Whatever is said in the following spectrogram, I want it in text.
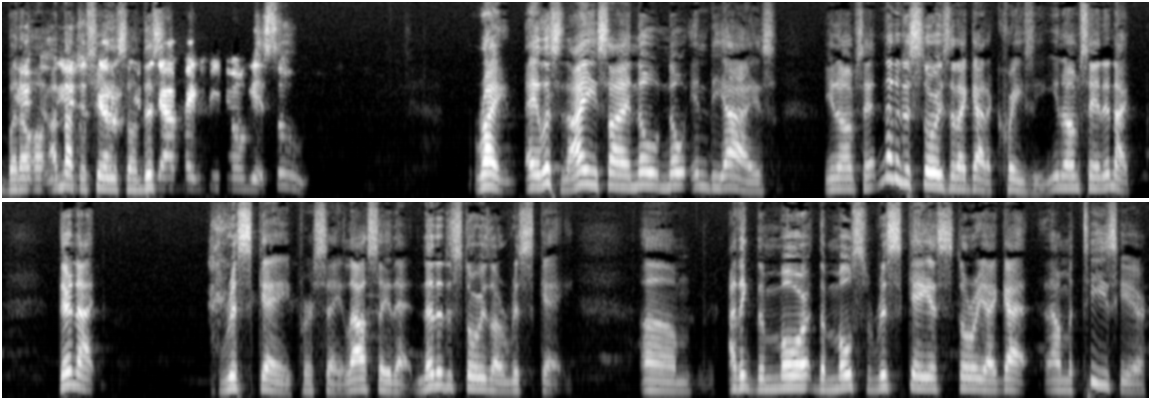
but I, am not gonna share gotta, this on this. Gotta make sure you don't get sued. Right. Hey, listen, I ain't signed no no NDIs. You know what I'm saying? None of the stories that I got are crazy. You know what I'm saying? They're not they're not risque per se. I'll say that. None of the stories are risque. Um, I think the more the most risqueest story I got, I'm a tease here,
